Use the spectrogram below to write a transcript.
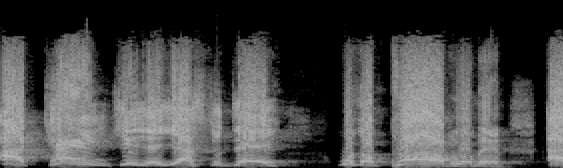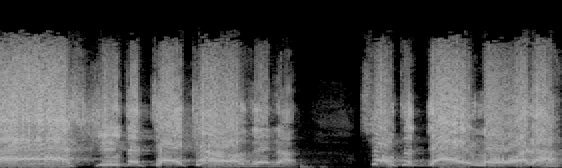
I came to you yesterday with a problem and I asked you to take care of it. So today, Lord,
